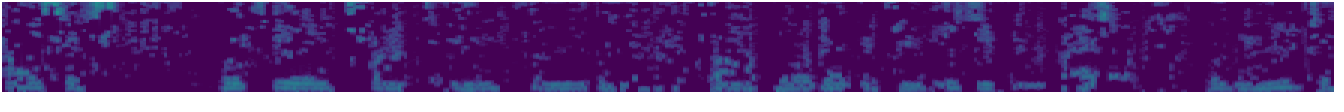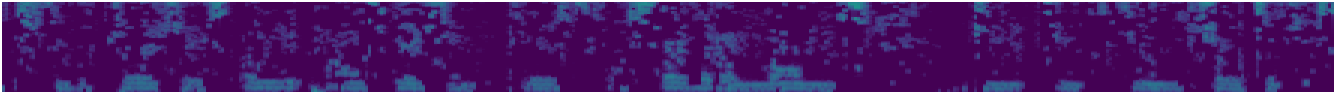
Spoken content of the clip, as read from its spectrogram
crisis, with fuel trucked in from the far border between Egypt and Gaza will be routed to the territory's only for several months due to fuel shortages.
